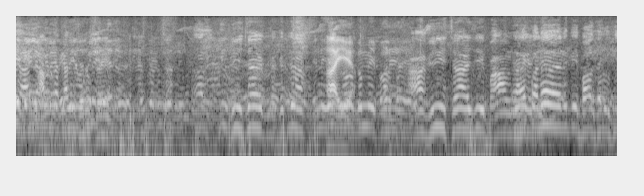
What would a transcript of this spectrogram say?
ને કેટલા હા એ હા ભાવ નહીં ભાવ ચાલુ છે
